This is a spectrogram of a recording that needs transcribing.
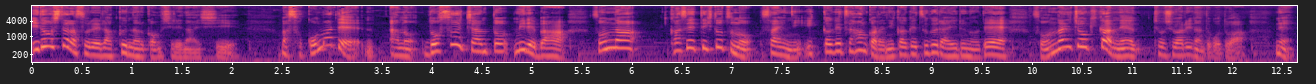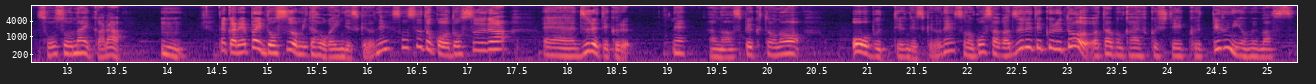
移動したらそれ楽になるかもしれないし、まあ、そこまであの度数ちゃんと見ればそんな火星って一つのサインに1ヶ月半から2ヶ月ぐらいいるのでそんなに長期間ね調子悪いなんてことはねそうそうないから、うん、だからやっぱり度数を見た方がいいんですけどね。そうするとこう度数が、えー、ずれてくる、ね、あのアスペクトのオーブっていうんですけどね。その誤差がずれてくると多分回復していくっていうふうに読めます。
